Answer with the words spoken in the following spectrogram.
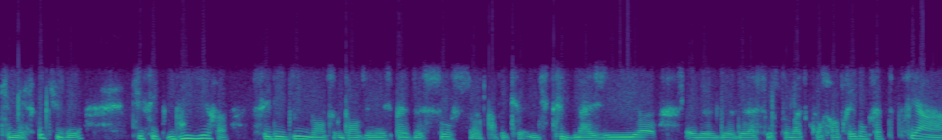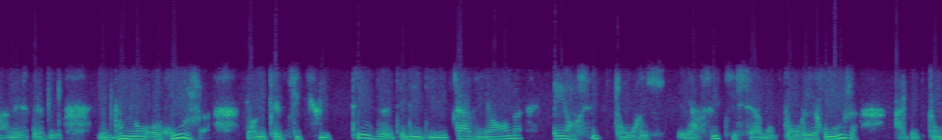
tu- mets ce que tu veux. Tu fais bouillir ces légumes dans, dans une espèce de sauce avec euh, du cube magie, euh, de, de, de la sauce tomate concentrée. Donc ça te fait un, espèce de, de bouillon rouge dans lequel tu cuis tes, tes légumes, ta viande et ensuite ton riz. Et ensuite tu sers donc ton riz rouge avec ton,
